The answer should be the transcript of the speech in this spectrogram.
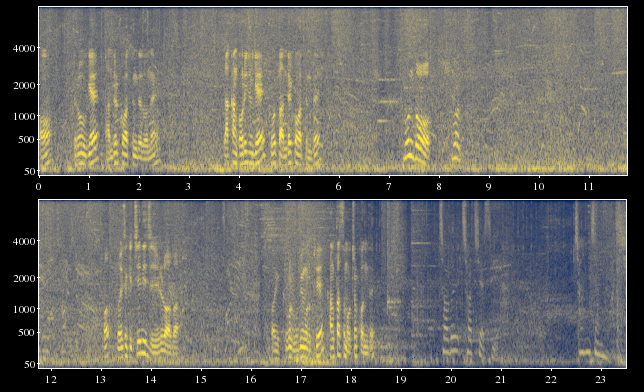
어? 들어오게? 안 될 것 같은데 너네? 라칸 거리 주게? 그것도 안 될 것 같은데? 문도 문 어? 너 이 새끼 찐이지? 일로 와봐 어이 그걸 무빙으로 피해? 강타 쓰면 어쩔 건데? 적을 처치했습니다. 전장 화시.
